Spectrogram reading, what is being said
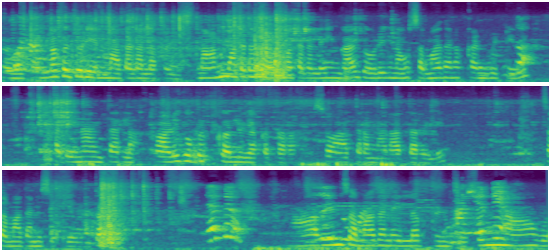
ಕನ್ನಡ ಜೋಡಿ ಏನು ಮಾತಾಡಲ್ಲ ಫ್ರೆಂಡ್ಸ್ ನಾನು ಮಾತಾಡಲ್ಲ, ಅವ್ರು ಮಾತಾಡಲ್ಲ. ಹಿಂಗಾಗಿ ಅವ್ರಿಗೆ ನಾವು ಸಮಾಧಾನ ಕಂಡುಬಿಟ್ಟಿವಿ. ಅದೇನೋ ಅಂತಾರಲ್ಲ, ಕಾಳಿಗೊಬ್ಬರು ಕಲ್ಲು ಯಾಕತ್ತಾರ? ಸೊ ಆ ಥರ ಮಾಡತ್ತಾರ ಇಲ್ಲಿ. ಸಮಾಧಾನ ಅಂತ. ನಾವೇನು ಸಮಾಧಾನ ಇಲ್ಲ ಫ್ರೆಂಡ್ಸ್ ಸುಮ್ಮನೆ ನಾವು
